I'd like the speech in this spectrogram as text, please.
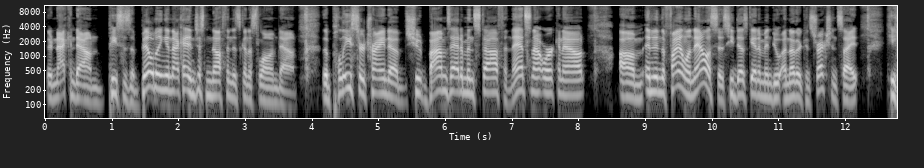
they're knocking down pieces of building and knocking, and just nothing is going to slow him down. The police are trying to shoot bombs at him and stuff, and that's not working out. Um, and in the final analysis, he does get him into another construction site. He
